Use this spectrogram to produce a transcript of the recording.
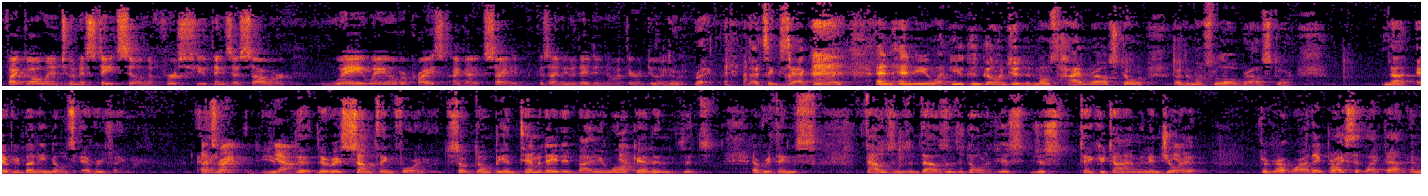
if I go into an estate sale and the first few things I saw were way, way overpriced, I got excited because I knew they didn't know what they were doing. doing right that's exactly right and and you know what you can go into the most highbrow store or the most lowbrow store not everybody knows everything That's right. you, Yeah. there, there is something for you so don't be intimidated by you walk Yeah. in and it's everything's thousands and thousands of dollars just just take your time and enjoy Yeah. it figure out why they priced it like that and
